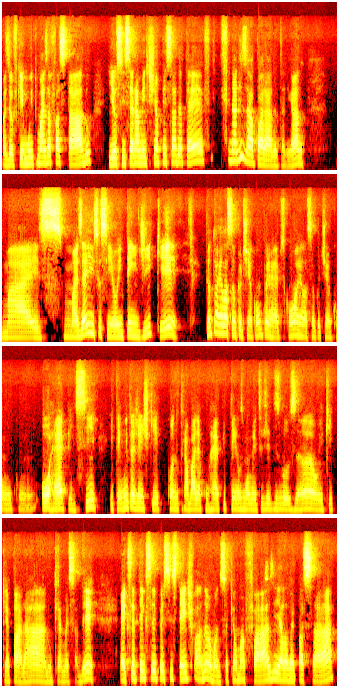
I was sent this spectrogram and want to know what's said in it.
mas eu fiquei muito mais afastado e eu sinceramente tinha pensado até finalizar a parada, tá ligado? Mas, mas é isso, assim, eu entendi que tanto a relação que eu tinha com o Perhaps, com a relação que eu tinha com, com o rap em si, e tem muita gente que quando trabalha com rap tem uns momentos de desilusão e que quer parar, não quer mais saber, é que você tem que ser persistente e falar, não, mano, isso aqui é uma fase, ela vai passar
